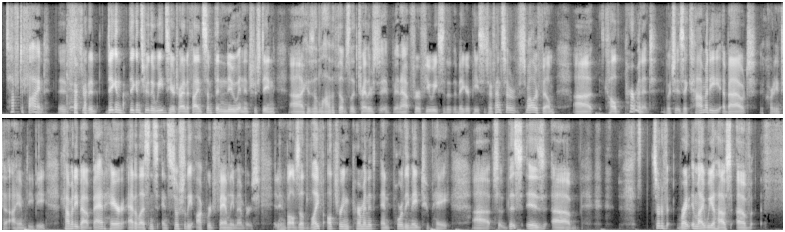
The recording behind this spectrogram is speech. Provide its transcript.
tough to find. It's sort of digging digging through the weeds here, trying to find something new and interesting. Because a lot of the films, the trailers, have been out for a few weeks, so the, the bigger pieces. So I found sort of smaller film uh, called Permanent, which is a comedy about, according to IMDb, a comedy about bad hair, adolescence, and socially awkward family members. It involves a life altering, permanent, and poorly made toupee. Uh, so this is. Um, sort of right in my wheelhouse of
